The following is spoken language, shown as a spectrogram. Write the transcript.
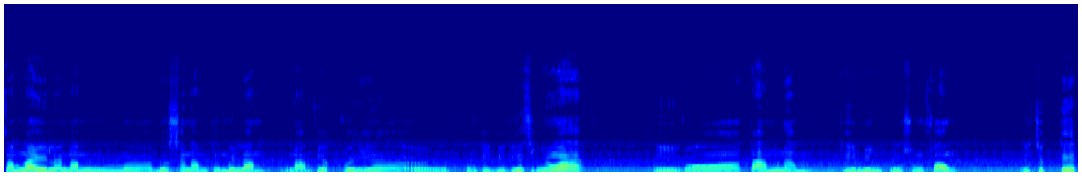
Năm nay là năm bước sang năm thứ 15 làm việc với ờ, ở công ty BTS Thanh Hóa thì có 8 năm thì mình cũng sung phong để trực Tết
